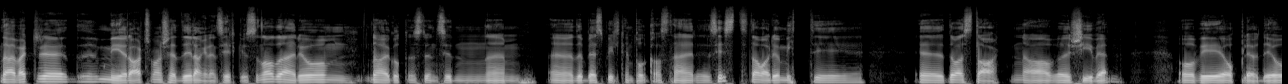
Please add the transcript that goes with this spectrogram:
det har vært eh, mye rart som har skjedd i langrennssirkuset nå. Det, er jo, mm, det har jo gått en stund siden eh, det ble spilt inn podkast her sist. Da var det jo midt i eh, Det var starten av ski-VM. Og vi opplevde jo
